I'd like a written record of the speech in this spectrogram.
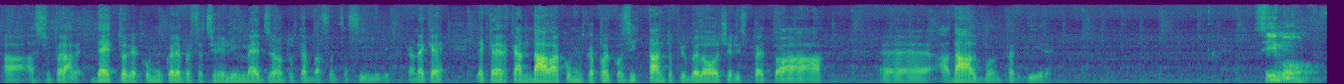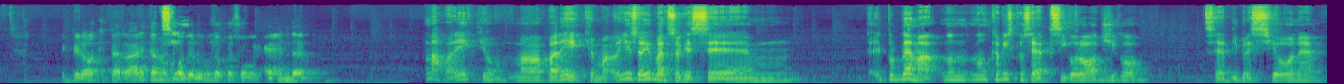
a, a, superare. Detto che comunque le prestazioni lì in mezzo erano tutte abbastanza simili, perché non è che Leclerc andava comunque poi così tanto più veloce rispetto a, eh, ad Albon per dire. Simo, i piloti Ferrari ti hanno sì. un po' deluso questo weekend? Ma parecchio, ma parecchio. Ma io, io penso che se. Mm, il problema non, non, capisco se è psicologico, se è di pressione,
